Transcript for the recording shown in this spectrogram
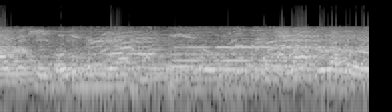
家支持無煙食肆啦，大家好心都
